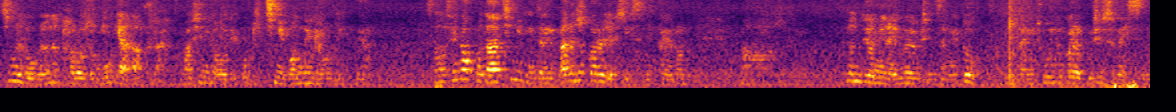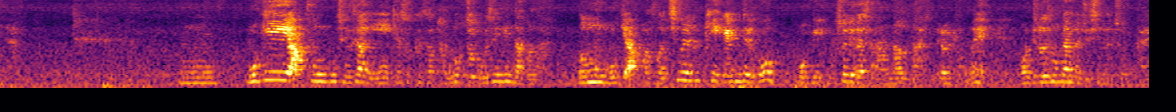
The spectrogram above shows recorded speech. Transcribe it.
침을 놓으면 바로 좀 목이 안 아프다 마시는 경우도 있고 기침이 멎는 경우도 있고요. 그래서 생각보다 침이 굉장히 빠른 효과를 낼 수 있으니까 이런 어, 현두염이나 이모염 증상에도 굉장히 좋은 효과를 보실 수가 있습니다. 음, 목이 아픈 증상이 계속해서 반복적으로 생긴다거나 너무 목이 아파서 침을 삼키기가 힘들고 목이 목소리가 잘 안 나온다 이런 경우에 어디로 상담해 주시면 좋을까요?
